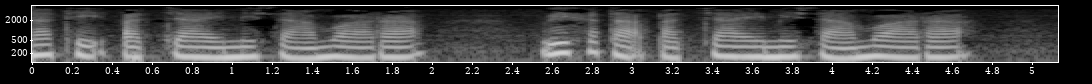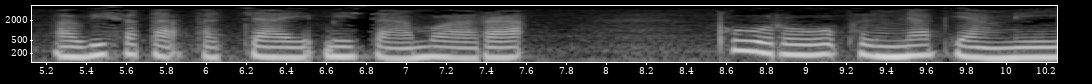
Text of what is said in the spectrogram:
นัตถิปัจจัยมีสามวาระ วิคตะปัจจัยมีสามวาระ อวิคตะปัจจัยมีสามวาระ ผู้รู้พึงนับอย่างนี้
